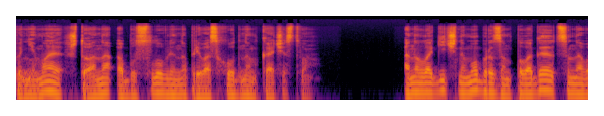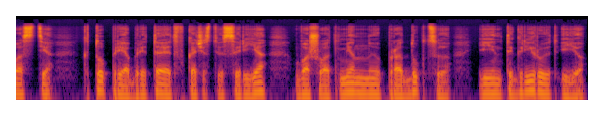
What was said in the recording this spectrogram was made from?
понимая, что она обусловлена превосходным качеством. Аналогичным образом полагаются на вас те, кто приобретает в качестве сырья вашу отменную продукцию и интегрирует ее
